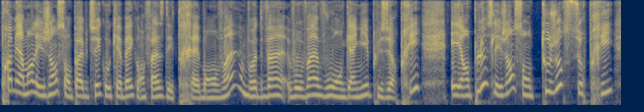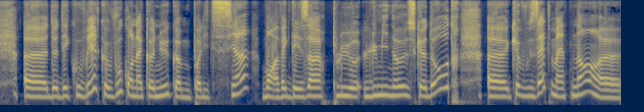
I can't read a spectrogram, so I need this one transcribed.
Premièrement, les gens sont pas habitués qu'au Québec on fasse des très bons vins. Votre vin, vos vins, vous, ont gagné plusieurs prix. Et en plus, les gens sont toujours surpris euh, de découvrir que vous, qu'on a connu comme politicien, bon, avec des heures plus lumineuses que d'autres, euh, que vous êtes maintenant euh,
